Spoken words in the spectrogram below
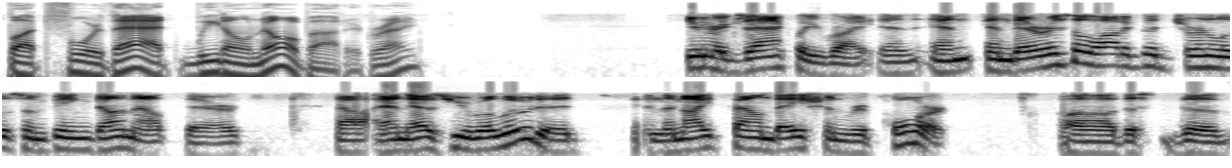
but for that, we don't know about it, right? You're exactly right. And, and, and there is a lot of good journalism being done out there. Uh, and as you alluded in the Knight Foundation report, uh, the, the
